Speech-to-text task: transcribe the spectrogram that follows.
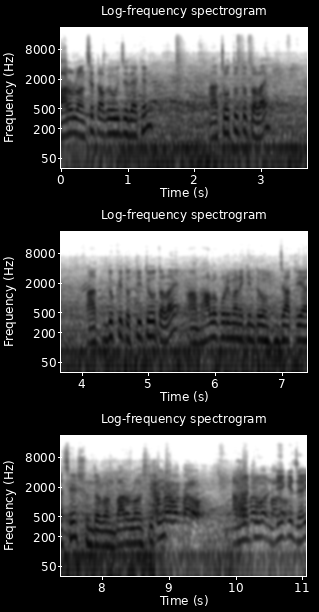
বারো লঞ্চে। তবে ওই যে দেখেন চতুর্থ তলায় আর দুঃখিত, তৃতীয় তলায় ভালো পরিমাণে কিন্তু যাত্রী আছে সুন্দরবন বারো লঞ্চটিতে। আমরা একটু ডেকে যাই,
